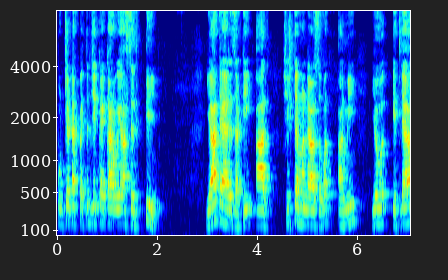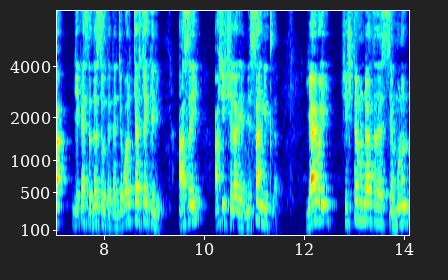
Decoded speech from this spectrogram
पुढच्या टप्प्यातील जी काही कारवाई असेल ती या तयारीसाठी आज शिष्टमंडळासोबत आम्ही येव इथल्या जे काही सदस्य होते त्यांच्याबरोबर चर्चा केली असंही आशिष शेलार यांनी सांगितलं. यावेळी शिष्टमंडळ सदस्य म्हणून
